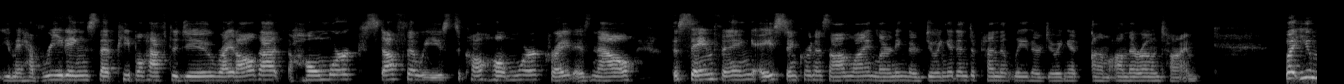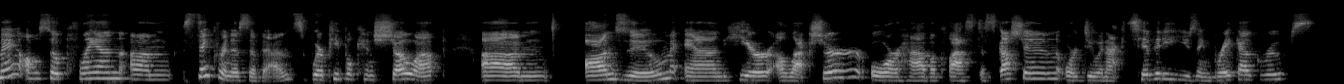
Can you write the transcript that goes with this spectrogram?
you may have readings that people have to do, right? All that homework stuff that we used to call homework, right, is now the same thing, asynchronous online learning. They're doing it independently. They're doing it um, on their own time. But you may also plan um, synchronous events where people can show up um, on Zoom and hear a lecture or have a class discussion or do an activity using breakout groups.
